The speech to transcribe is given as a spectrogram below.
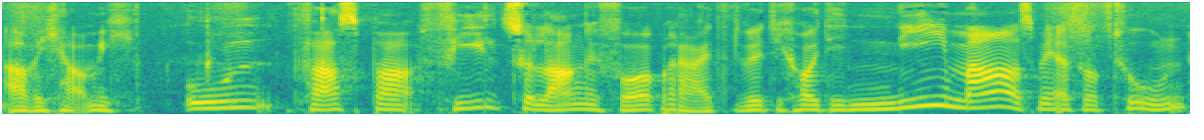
aber ich habe mich unfassbar viel zu lange vorbereitet. Würde ich heute niemals mehr so tun.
